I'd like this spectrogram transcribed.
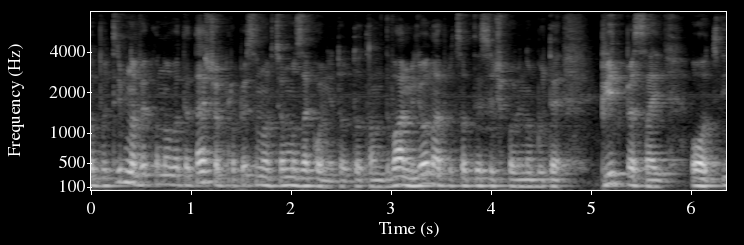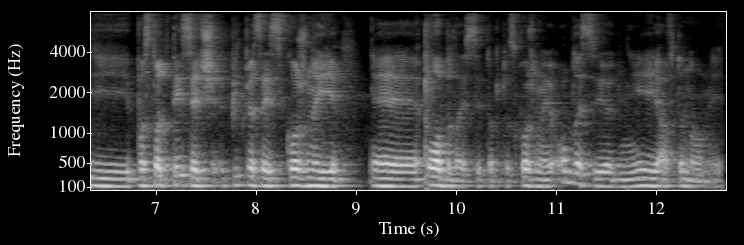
то потрібно виконувати те, що прописано в цьому законі. Тобто там 2 мільйона 500 тисяч повинно бути підписей, от, і по 100 тисяч підписей з кожної е, області, тобто з кожної області однієї автономії.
